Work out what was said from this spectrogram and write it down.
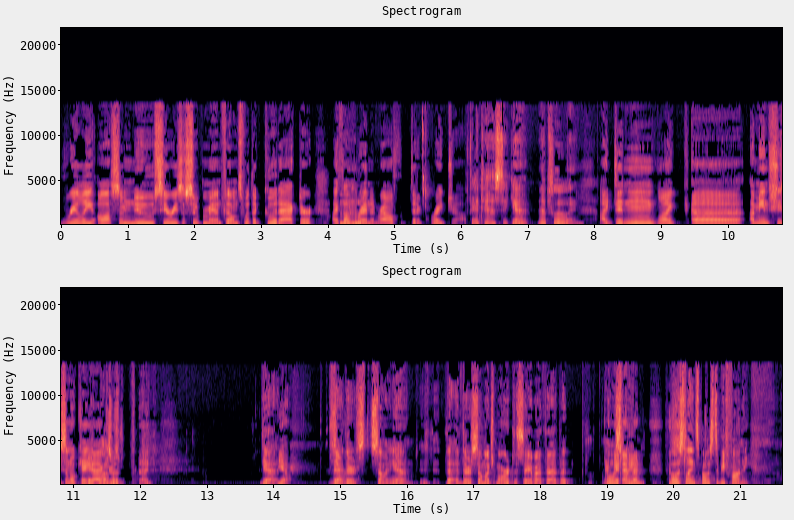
really awesome new series of Superman films with a good actor. I thought Mhm. Brandon Routh did a great job. fantastic. Yeah, absolutely. I didn't like. Uh, I mean, she's an okay Kate actress. I, Yeah, yeah. There, there's so much. Yeah, Th- there's so much more to say about that. But Lois Lane, Lois Lane's supposed to be funny,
